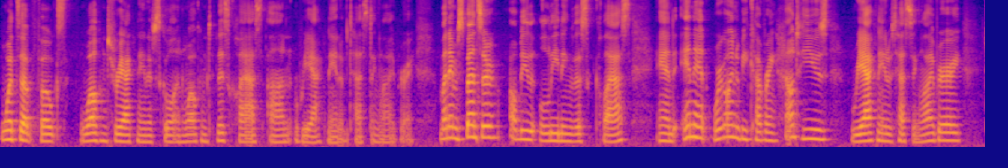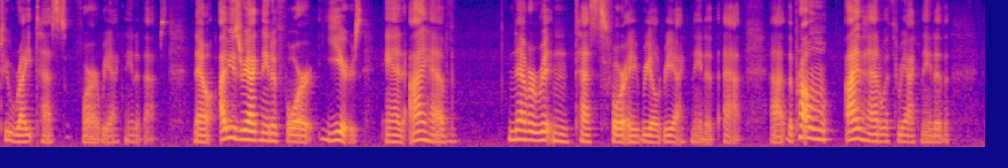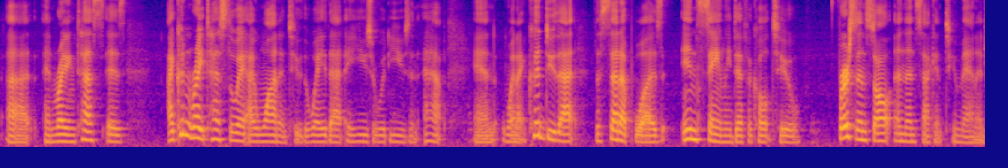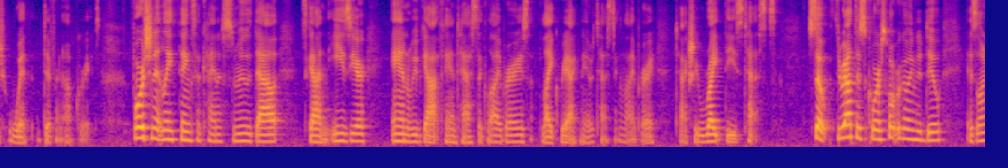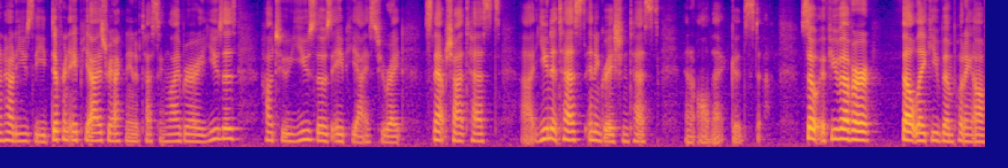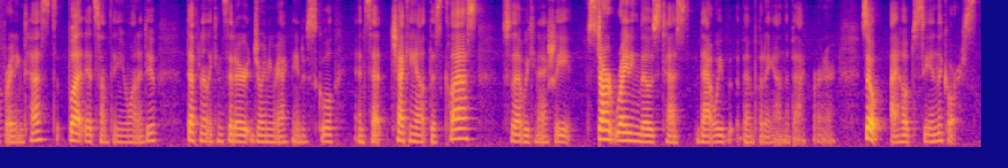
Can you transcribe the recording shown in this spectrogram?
What's up folks? Welcome to React Native School and welcome to this class on React Native Testing Library. My name is Spencer, I'll be leading this class and in it we're going to be covering how to use React Native Testing Library to write tests for our React Native apps. Now I've used React Native for years and I have never written tests for a real React Native app. Uh, the problem I've had with React Native uh, and writing tests is I couldn't write tests the way I wanted to, the way that a user would use an app. And when I could do that, the setup was insanely difficult to first install and then second to manage with different upgrades. Fortunately, things have kind of smoothed out, it's gotten easier, and we've got fantastic libraries like React Native Testing Library to actually write these tests. So throughout this course, what we're going to do is learn how to use the different APIs React Native Testing Library uses, how to use those APIs to write snapshot tests, uh, unit tests, integration tests, and all that good stuff. So if you've ever felt like you've been putting off writing tests, but it's something you want to do, definitely consider joining React Native School and set checking out this class so that we can actually start writing those tests that we've been putting on the back burner. So I hope to see you in the course.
